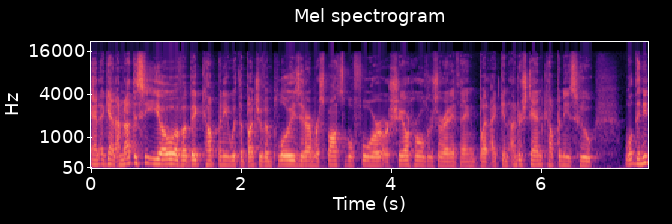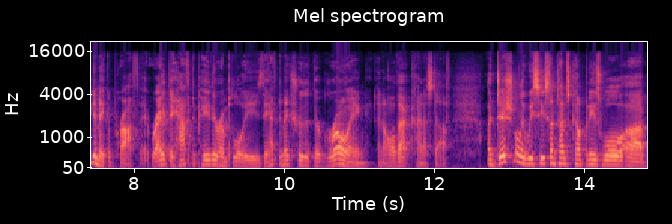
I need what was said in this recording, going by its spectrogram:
And again, I'm not the CEO of a big company with a bunch of employees that I'm responsible for or shareholders or anything, but I can understand companies who, well, they need to make a profit, right? They have to pay their employees, they have to make sure that they're growing and all that kind of stuff. Additionally, we see sometimes companies will uh,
